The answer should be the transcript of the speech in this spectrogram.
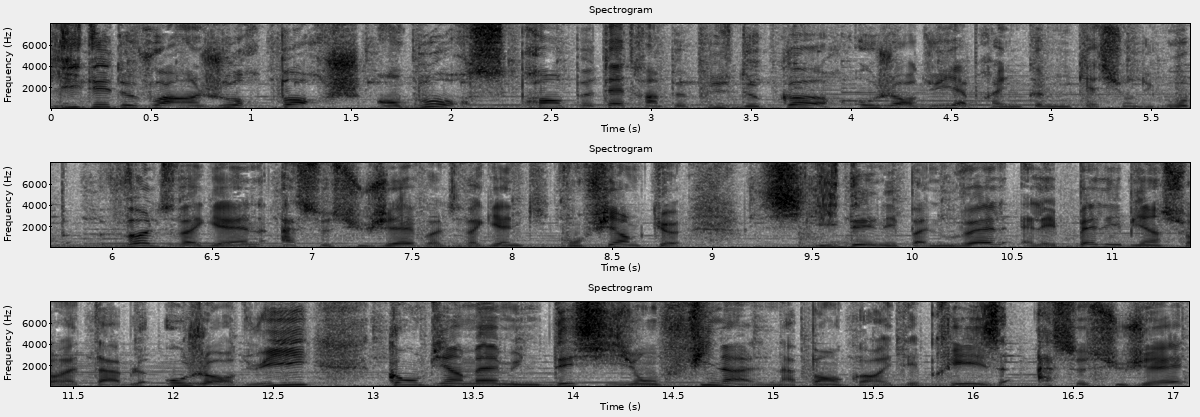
l'idée de voir un jour Porsche en bourse prend peut-être un peu plus de corps aujourd'hui après une communication du groupe Volkswagen à ce sujet. Volkswagen qui confirme que si l'idée n'est pas nouvelle, elle est bel et bien sur la table aujourd'hui, quand bien même une décision finale n'a pas encore été prise à ce sujet.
